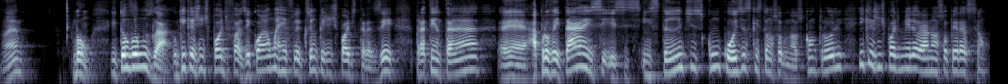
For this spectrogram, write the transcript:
Não é? Bom, então vamos lá. O que, que a gente pode fazer? Qual é uma reflexão que a gente pode trazer para tentar é, aproveitar esse, esses instantes com coisas que estão sob nosso controle e que a gente pode melhorar a nossa operação?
